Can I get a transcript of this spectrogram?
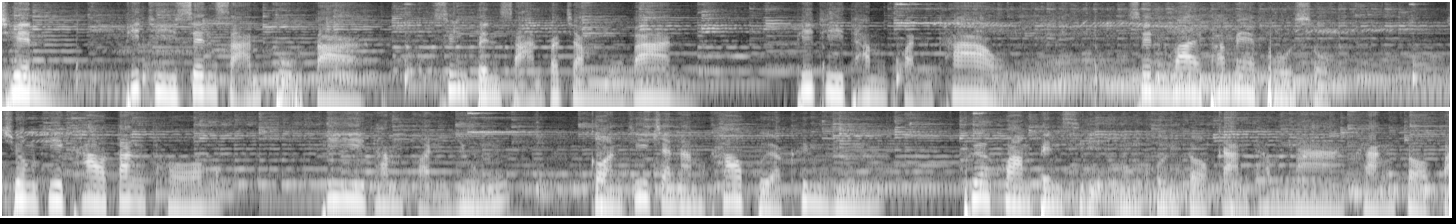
เช่น พิธีเส้นสารปู่ตา ซึ่งเป็นสารประจำหมู่บ้าน พิธีทำขวัญข้าว เส้นไหว้พระแม่โพศพช่วงที่ข้าวตั้งท้อง พิธีทำขวัญยุ้ง ก่อนที่จะนำข้าวเปลือกขึ้นยุ้ง เพื่อความเป็นสิริมงคลต่อการทำนาครั้งต่อไป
